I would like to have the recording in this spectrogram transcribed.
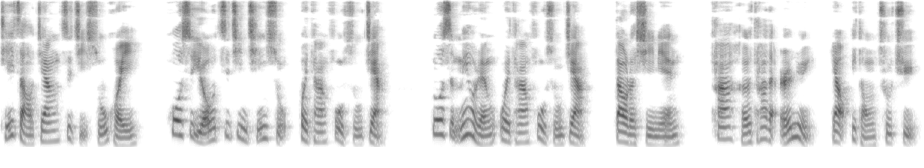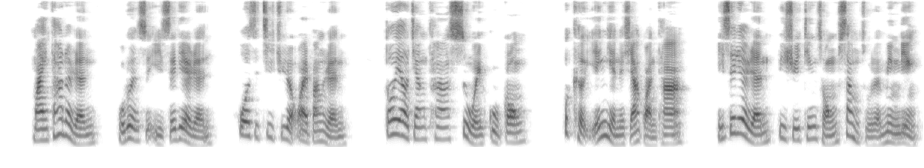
提早将自己赎回，或是由自近亲属为他付赎价。若是没有人为他付赎价，到了喜年，他和他的儿女要一同出去。买他的人，无论是以色列人或是寄居的外邦人，都要将他视为雇工。不可严严的辖管他。以色列人必须听从上主的命令，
